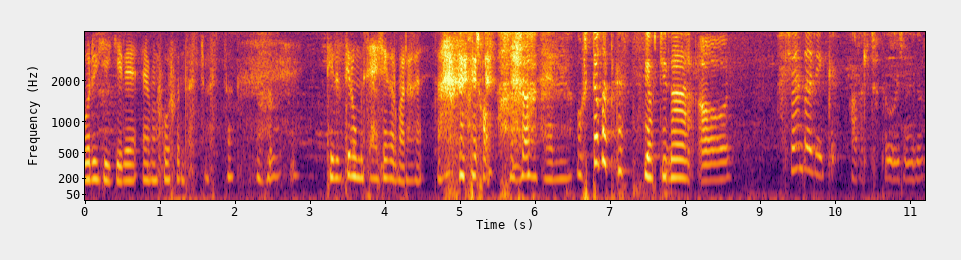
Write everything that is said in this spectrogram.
өөрийн хийгээрээ амар хөрхөн засч бассан. Тэр тэр хүмүүс хаашаагаар марах юм. Очихоо. Харин Өртөө подкаст явж байна. Аа. Хашаанда нэг оруулчих төгөөж нэг.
